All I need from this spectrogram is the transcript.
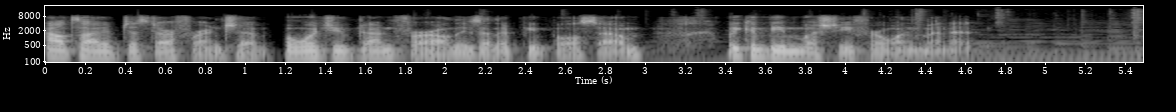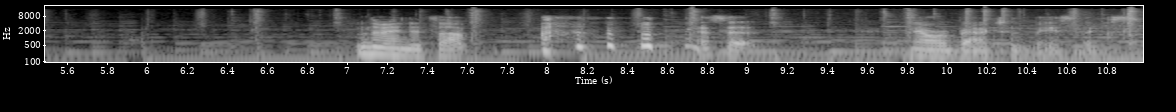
outside of just our friendship, but what you've done for all these other people. So we can be mushy for one minute. The minute's up. That's it. Now we're back to the basics.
